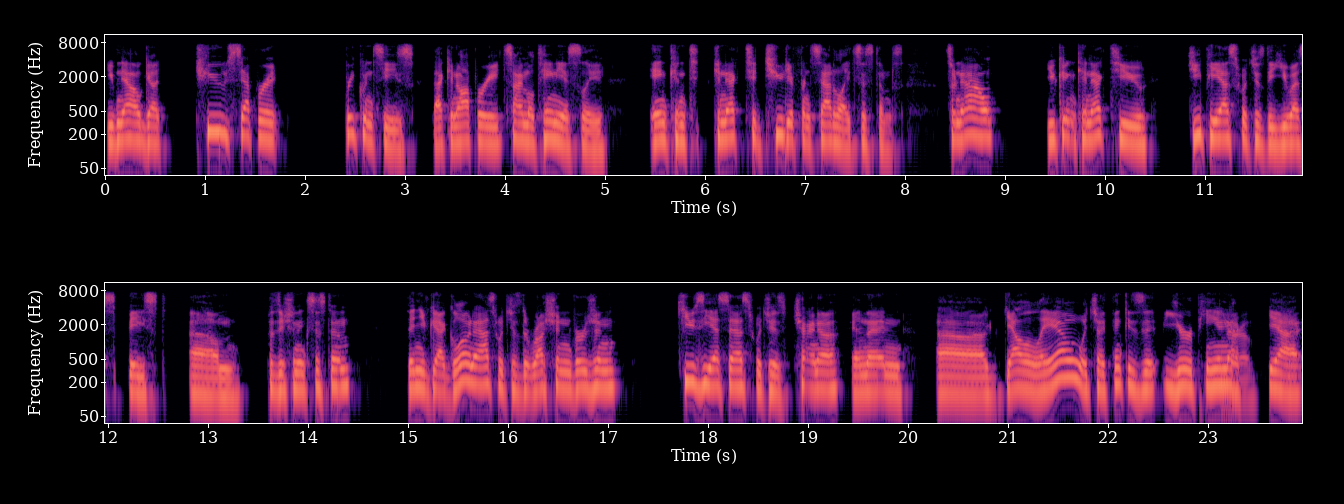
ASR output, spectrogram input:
you've now got two separate frequencies that can operate simultaneously and can connect to two different satellite systems. So now you can connect to GPS, which is the US based um, positioning system. Then you've got GLONASS, which is the Russian version, QZSS, which is China, and then uh, Galileo, which I think is a European. I, yeah,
